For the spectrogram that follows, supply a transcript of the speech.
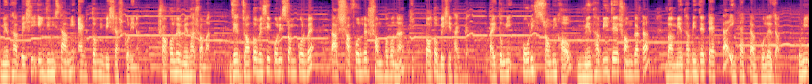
মেধা বেশি, এই জিনিসটা আমি একদমই বিশ্বাস করি না। সকলের মেধা সমান। যে যত বেশি পরিশ্রম করবে, তার সাফল্যের সম্ভাবনা ঠিক তত বেশি থাকবে। তাই তুমি পরিশ্রমী হও, মেধাবী যে সংজ্ঞাটা বা মেধাবী যে ট্যাগটা এই ট্যাগটা ভুলে যাও। তুমি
